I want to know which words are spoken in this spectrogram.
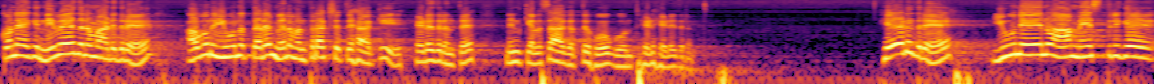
ಕೊನೆಗೆ ನಿವೇದನೆ ಮಾಡಿದರೆ ಅವರು ಇವನ ತಲೆ ಮೇಲೆ ಮಂತ್ರಾಕ್ಷತೆ ಹಾಕಿ ಹೇಳಿದ್ರಂತೆ ನಿನ್ನ ಕೆಲಸ ಆಗತ್ತೆ, ಹೋಗು ಅಂತ ಹೇಳಿ ಹೇಳಿದ್ರಂತೆ. ಹೇಳಿದರೆ ಇವನೇನು ಆ ಮೇಸ್ತ್ರಿಗೆ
